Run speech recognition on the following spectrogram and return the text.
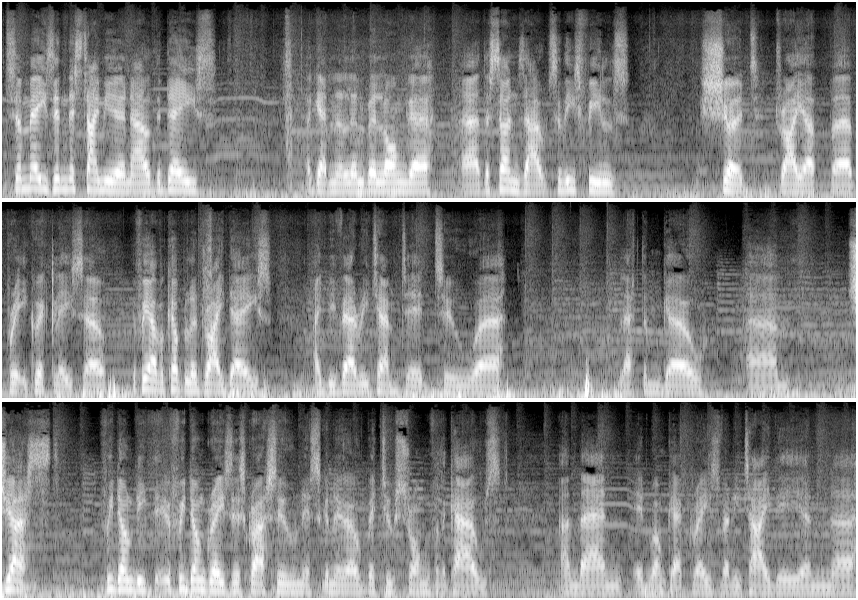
It's amazing this time of year now, the days are getting a little bit longer, uh, the sun's out, so these fields should dry up uh, pretty quickly. So if we have a couple of dry days, I'd be very tempted to uh, let them go. Um, just we don't eat, if we don't graze this grass soon, it's going to go a bit too strong for the cows, and then it won't get grazed very tidy, and uh,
